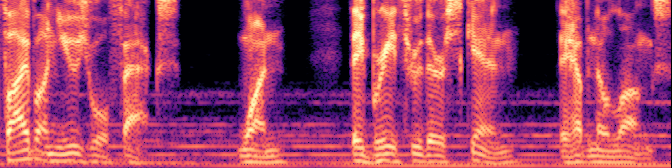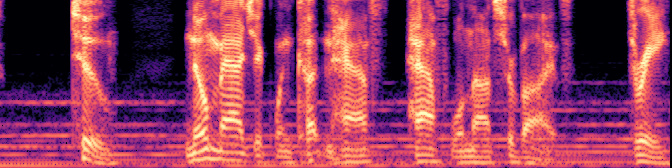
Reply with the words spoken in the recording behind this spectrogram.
Five unusual facts. One, they breathe through their skin. They have no lungs. Two, no magic when cut in half, half will not survive. Three,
